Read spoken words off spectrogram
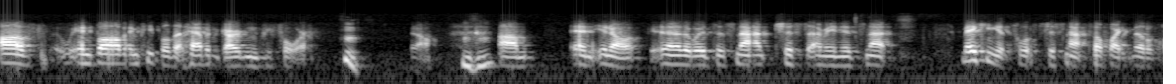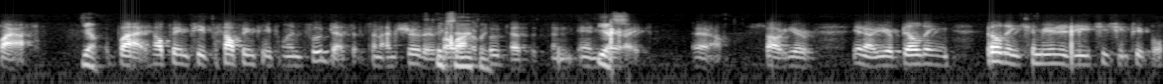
of involving people that haven't gardened before. Hmm. You know, Mm-hmm. um, and you know, in other words, it's not just. I mean, it's not making it so it's just not so white middle class. Yeah. But helping people helping people in food deserts, and I'm sure there's a lot of food deserts in, in Yes. Gary. You know, so you're you know you're building building community, teaching people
